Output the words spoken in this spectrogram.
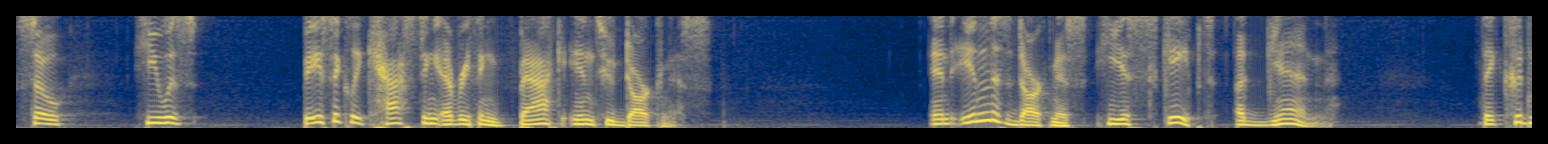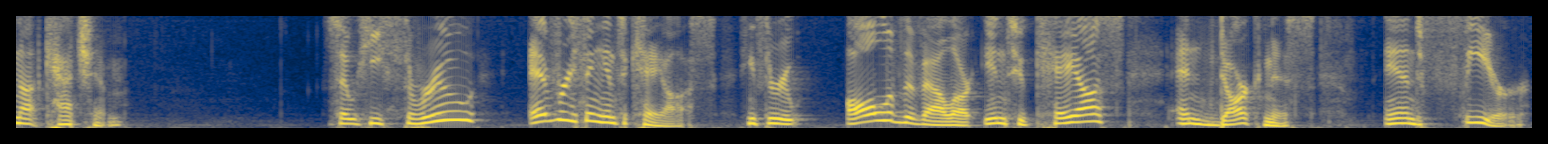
So he was basically casting everything back into darkness. And in this darkness, he escaped again. They could not catch him. So he threw everything into chaos. He threw all of the Valar into chaos and darkness and fear.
